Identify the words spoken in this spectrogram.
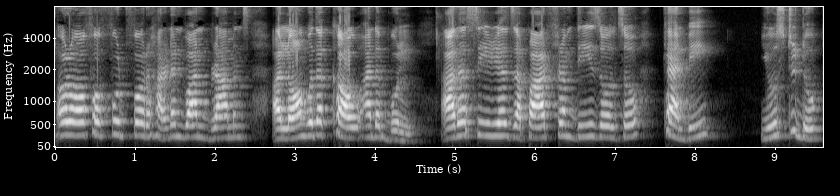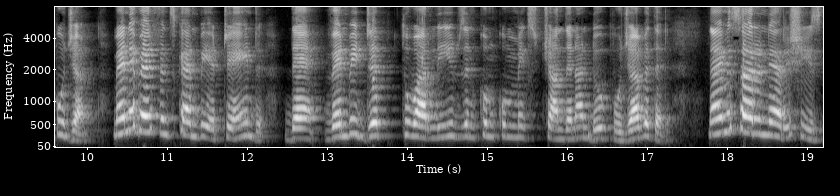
or offer food for 101 Brahmins along with a cow and a bull. Other cereals apart from these also can be used to do puja. Many benefits can be attained then when we dip through our leaves in kumkum mixed chandana and do puja with it. Naimisaranya rishis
